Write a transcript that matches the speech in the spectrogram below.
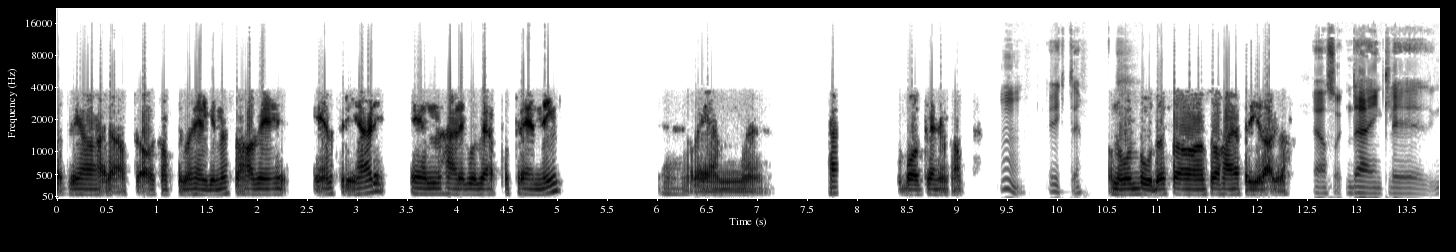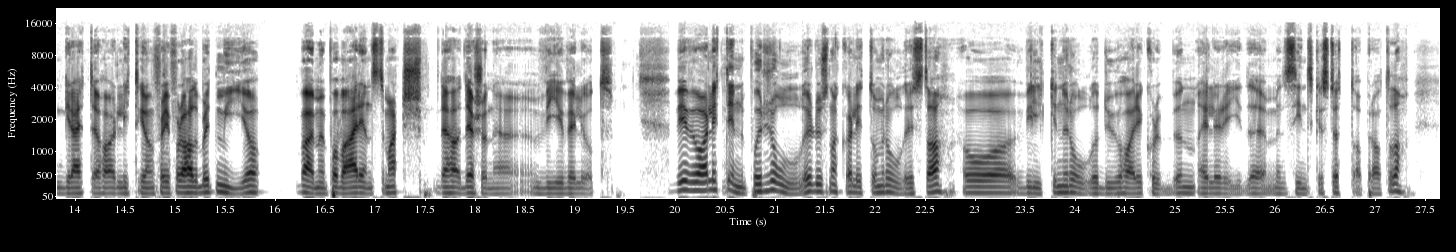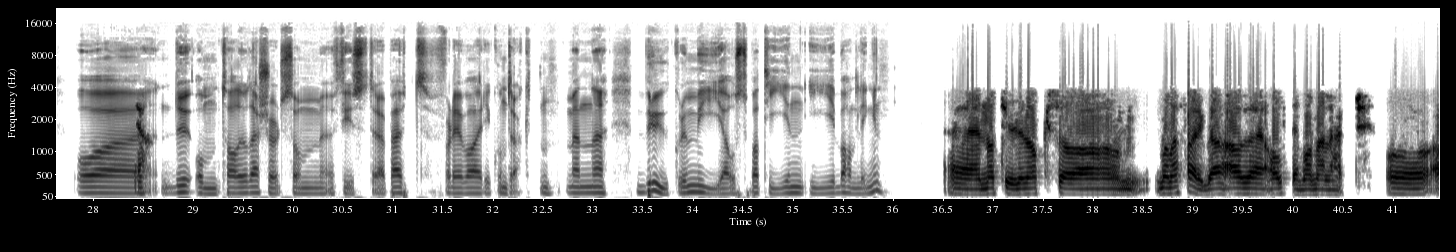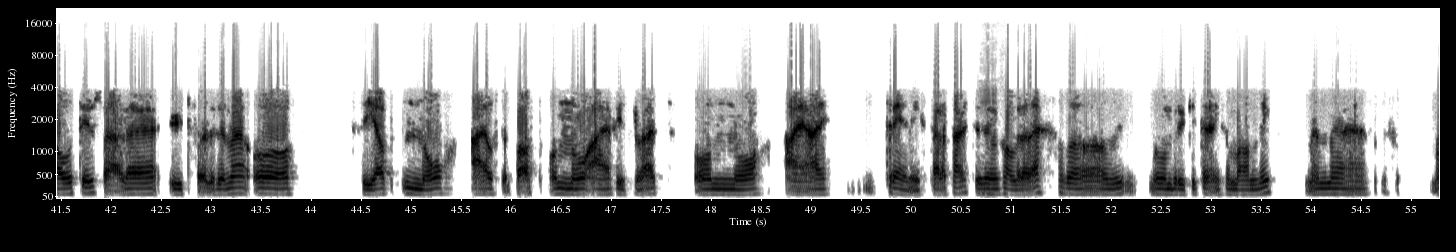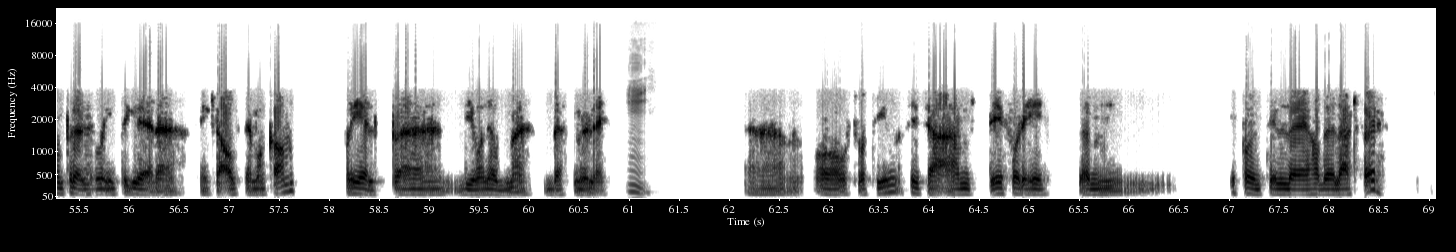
At vi har hatt alle kampene og helgene, så har vi én frihelg. En helg hvor vi er på trening, og en på både trening og kamp. Mm. Riktig. Og nå i Bodø så, så har jeg fri i dag, da. Ja, så Det er egentlig greit å har litt grann fri, for det hadde blitt mye å være med på hver eneste match. Det, det skjønner jeg vi veldig godt. Vi var litt inne på roller. Du snakka litt om roller i stad, og hvilken rolle du har i klubben eller i det medisinske støtteapparatet. da. Og Ja. du omtaler jo deg sjøl som fysioterapeut, for det var i kontrakten. Men uh, bruker du mye av osteopatien i behandlingen? Eh, naturlig nok så um, man er farga av eh, alt det man har lært. Og av og til så er det utfordrende å si at nå er jeg osteopat, og nå er jeg fysioterapeut, og nå er jeg treningsterapeut, hvis vi kaller det det. Altså, man bruker trening som behandling. Men eh, man prøver å integrere egentlig alt det man kan for å hjelpe de man jobber med, best mulig. Mm. Eh, og osteopatien syns jeg er nyttig fordi den, i forhold til det jeg hadde lært før,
